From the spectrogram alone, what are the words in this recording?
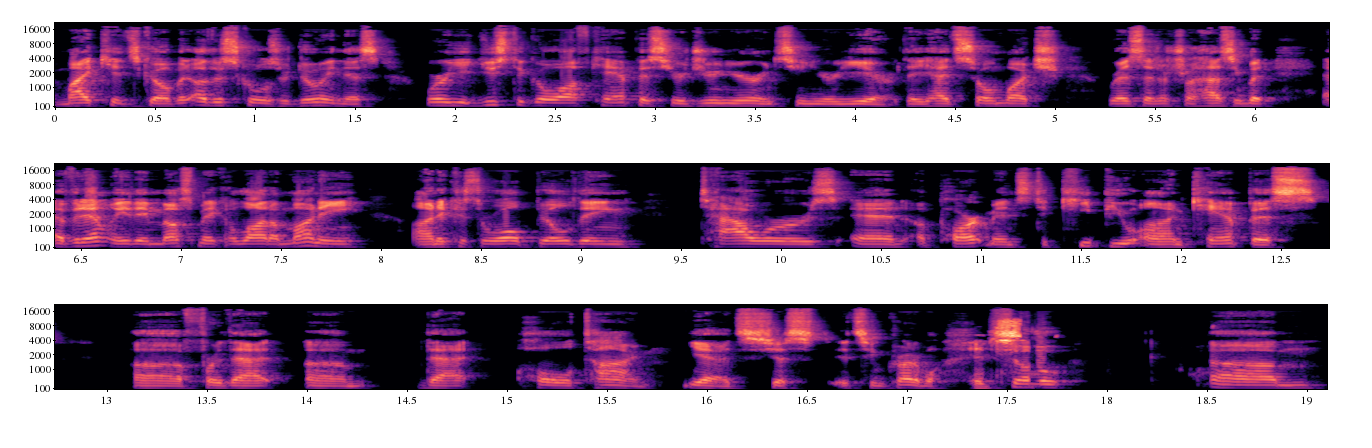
my kids go, but other schools are doing this, where you used to go off campus your junior and senior year. They had so much residential housing, but evidently they must make a lot of money on it because they're all building towers and apartments to keep you on campus uh, for that um, that whole time. Yeah, it's just it's incredible. It's, so um,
